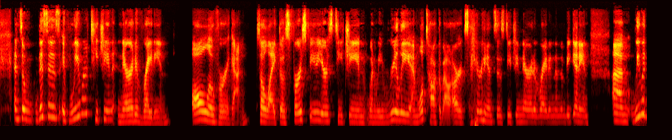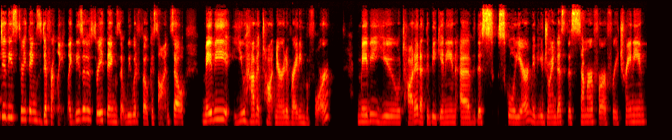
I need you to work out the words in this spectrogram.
and so, this is if we were teaching narrative writing all over again. So, like those first few years teaching, when we really, and we'll talk about our experiences teaching narrative writing in the beginning, um, we would do these three things differently. Like, these are the three things that we would focus on. So, maybe you haven't taught narrative writing before. Maybe you taught it at the beginning of this school year. Maybe you joined us this summer for our free training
